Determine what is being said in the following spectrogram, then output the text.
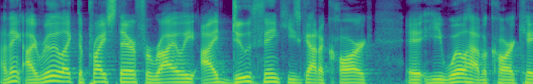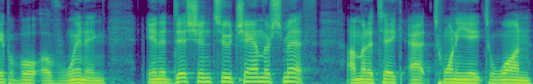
I think I really like the price there for Riley. I do think he's got a car, eh, he will have a car capable of winning. In addition to Chandler Smith, I'm going to take at 28 to 1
